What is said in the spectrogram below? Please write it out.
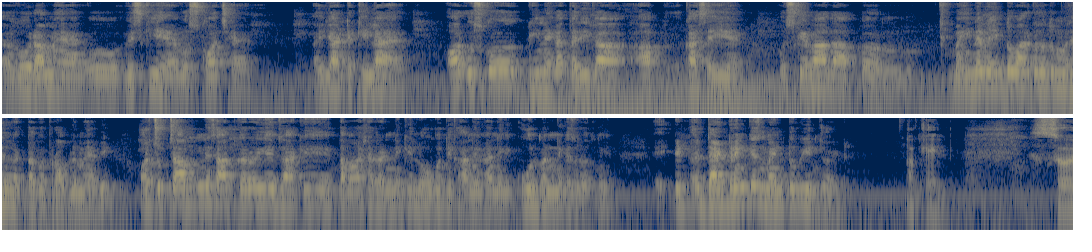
uh, वो रम है वो विस्की है वो स्कॉच है या टकीला है। और उसको पीने का तरीका आपका सही है। उसके बाद आप महीने में एक दो बार करो तो मुझे नहीं लगता कोई प्रॉब्लम है भी। और चुपचाप अपने साथ करो ये जाके तमाशा करने की लोगों को दिखाने खाने की कूल बनने की ज़रूरत नहीं that drink is meant to be enjoyed okay so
